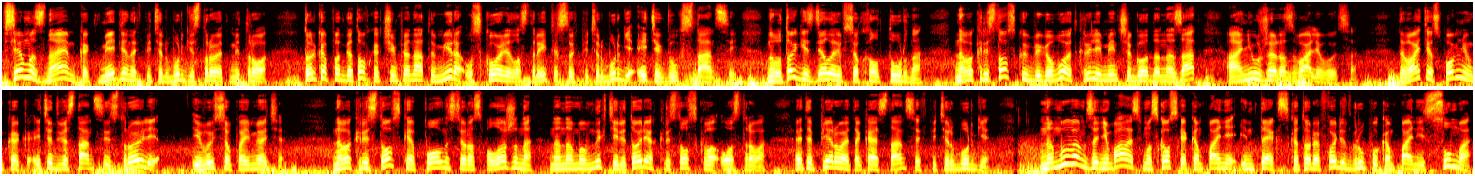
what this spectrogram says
Все мы знаем, как медленно в Петербурге строят метро. Только подготовка к чемпионату мира ускорила строительство в Петербурге этих двух станций. Но в итоге сделали все халтурно. Новокрестовскую беговую открыли меньше года назад, а они уже разваливаются. Давайте вспомним, как эти две станции строили, и вы все поймете. Новокрестовская полностью расположена на намывных территориях Крестовского острова. Это первая такая станция в Петербурге. Намывом занималась московская компания Intex, которая входит в группу компаний Сумма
